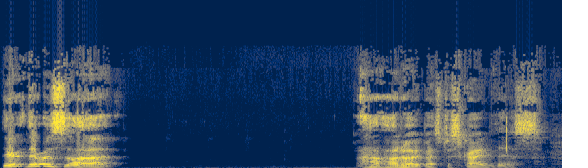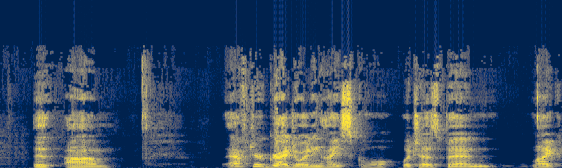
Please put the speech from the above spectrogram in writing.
there there was uh, how, how do I best describe this? The, um, after graduating high school, which has been like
